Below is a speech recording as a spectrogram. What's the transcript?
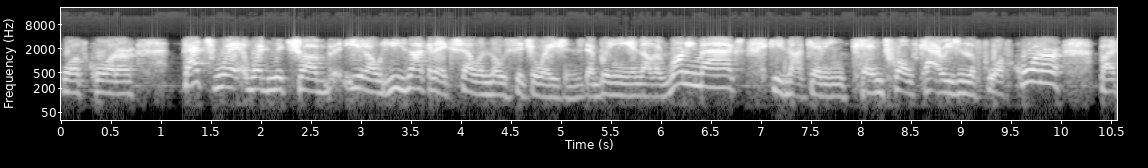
fourth quarter, that's where what Nick Chubb, you know, he's not going to excel in those situations. They're bringing in other running backs. He's not getting 10, 12 carries in the fourth quarter. But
